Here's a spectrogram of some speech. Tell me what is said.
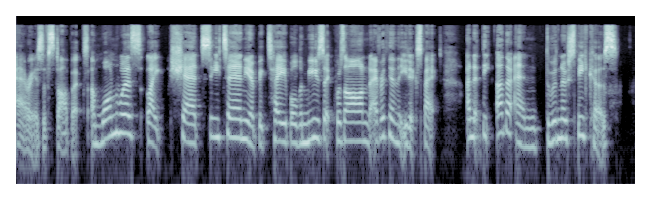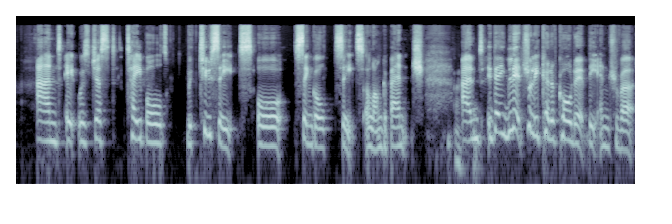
areas of Starbucks. And one was like shared seating, you know, big table, the music was on, everything that you'd expect. And at the other end, there were no speakers. And it was just tables with two seats or single seats along a bench. Uh-huh. And they literally could have called it the introvert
